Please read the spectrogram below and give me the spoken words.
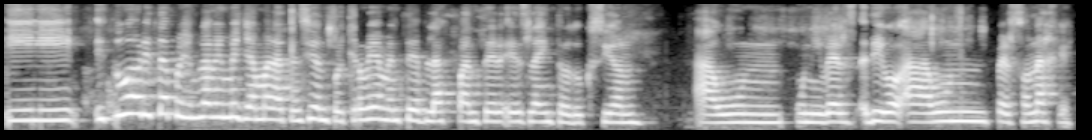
Y, y, tú ahorita, por ejemplo, a mí me llama la atención porque obviamente Black Panther es la introducción a un universo, digo, a un personaje.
